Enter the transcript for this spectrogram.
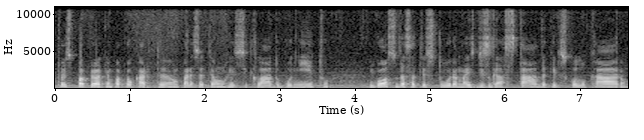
Então esse papel aqui é um papel cartão, parece até um reciclado bonito. Gosto dessa textura mais desgastada que eles colocaram.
